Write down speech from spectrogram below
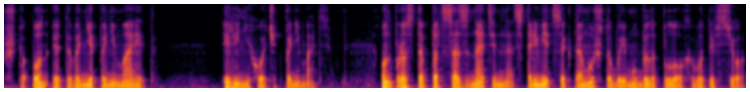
что он этого не понимает или не хочет понимать. Он просто подсознательно стремится к тому, чтобы ему было плохо. Вот и все.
